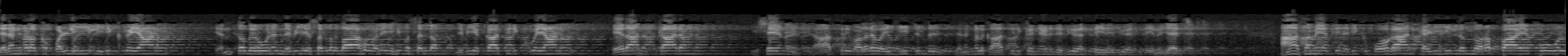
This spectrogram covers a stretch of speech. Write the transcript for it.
ജനങ്ങളൊക്കെ പള്ളിയിൽ ഇരിക്കുകയാണ്. എന്തതിറൂനൻ നബിയെ സല്ലാഹു അലൈഹി വസല്ലം നബിയെ കാത്തിരിക്കുകയാണ്. ഏതാ നിസ്കാരം? ഇഷയാണ് രാത്രി വളരെ വൈകിയിട്ടുണ്ട് ജനങ്ങൾ കാത്തിരിക്കന്നെയാണ് നബി വരട്ടെ നബി വരട്ടെ എന്ന് വിചാരിച്ചു ആ സമയത്ത് നബിക്ക് പോകാൻ കഴിയില്ലെന്ന് ഉറപ്പായപ്പോൾ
